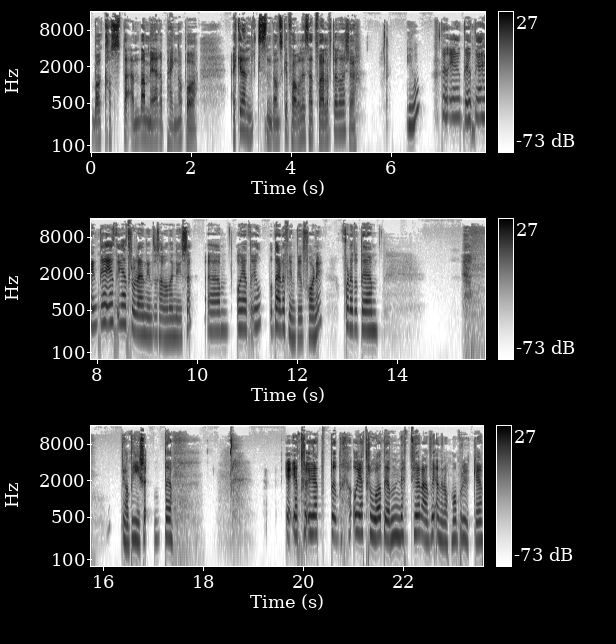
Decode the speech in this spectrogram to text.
bare kaste enda mer penger på. Er ikke den miksen ganske farlig sett fra 11. etasje? Jo, det, er- det, det er jeg, jeg, tror det er en interessant analyse. Um, og jeg, jo, det er definitivt farlig. For det, det Ja, det gir seg det, jeg, jeg, jeg, Og jeg tror at det den nett gjør, er at vi ender opp med å bruke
